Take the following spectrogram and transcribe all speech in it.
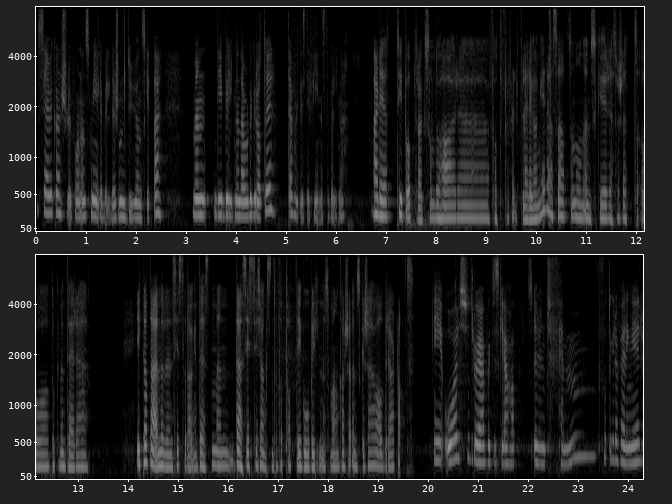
så ser vi kanskje du får noen smilebilder som du ønsket deg. Men de bildene der hvor du gråter, det er faktisk de fineste bildene. Er det et type oppdrag som du har uh, fått flere ganger? Altså at noen ønsker rett og slett å dokumentere Ikke at det er nødvendigvis siste dagen til hesten, men det er siste sjansen til å få tatt de gode bildene som man kanskje ønsker seg og aldri har tatt. I år så tror jeg faktisk jeg har hatt rundt fem fotograferinger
